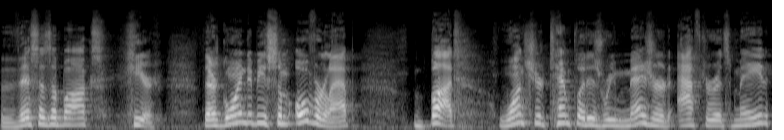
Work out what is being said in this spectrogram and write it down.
This is a box here. There's going to be some overlap, but once your template is remeasured after it's made,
